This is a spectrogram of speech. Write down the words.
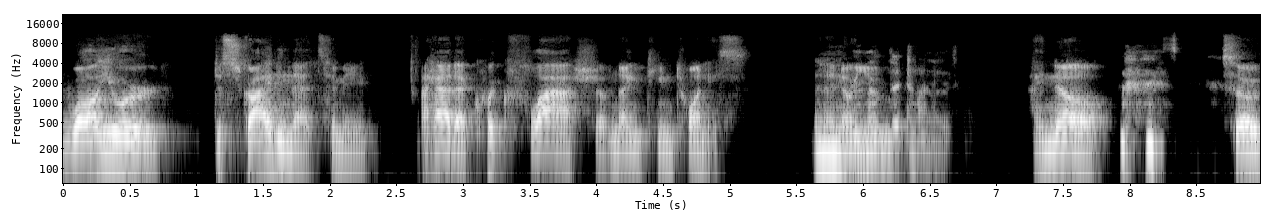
While you were describing that to me, I had a quick flash of 1920s. And I know mm-hmm. you- Love the 20s. I know. so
